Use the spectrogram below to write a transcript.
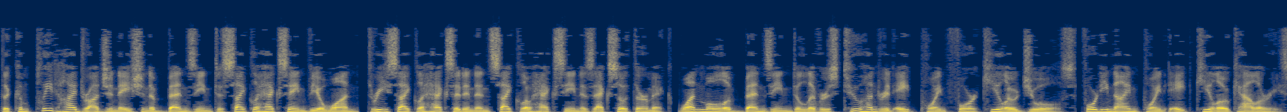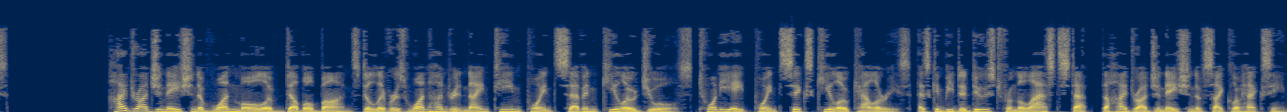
The complete hydrogenation of benzene to cyclohexane via 1,3-cyclohexadiene and cyclohexene is exothermic. 1 mole of benzene delivers 208.4 kJ, 49.8 kilocalories. Hydrogenation of 1 mole of double bonds delivers 119.7 kJ, 28.6 kilocalories, as can be deduced from the last step, the hydrogenation of cyclohexene.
